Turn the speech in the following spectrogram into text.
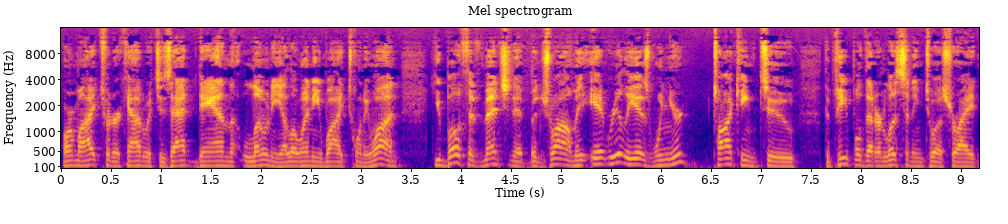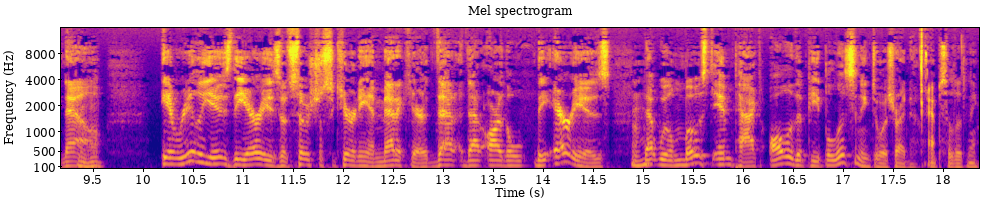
or my Twitter account, which is at Dan Loney, L O N E Y 21. You both have mentioned it, but Joao, it really is when you're talking to the people that are listening to us right now. Mm-hmm it really is the areas of Social Security and Medicare that that are the the areas mm-hmm. that will most impact all of the people listening to us right now. Absolutely.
